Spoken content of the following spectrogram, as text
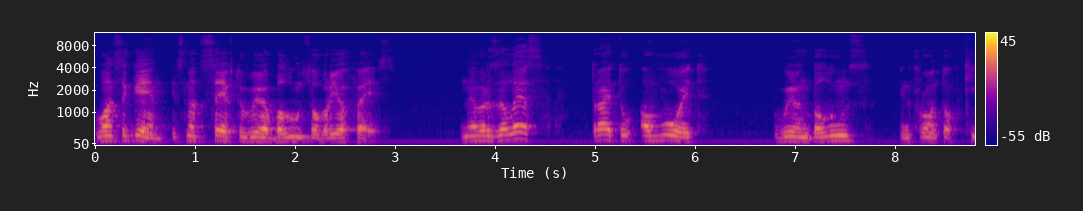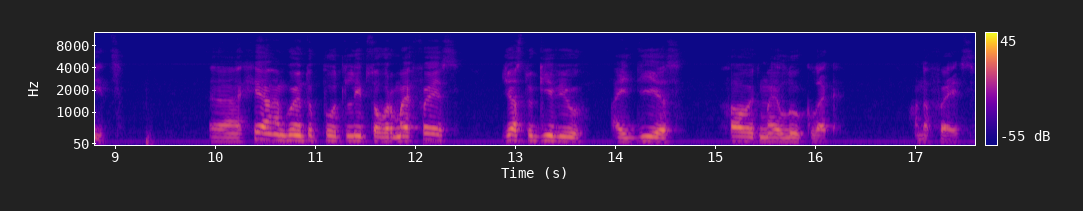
Once again, it's not safe to wear balloons over your face. Nevertheless, try to avoid wearing balloons in front of kids. Uh, here I'm going to put lips over my face just to give you ideas how it may look like on a face.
